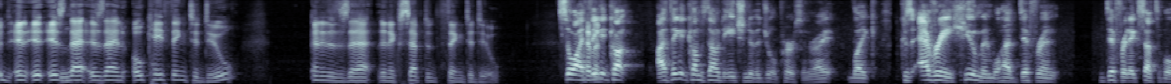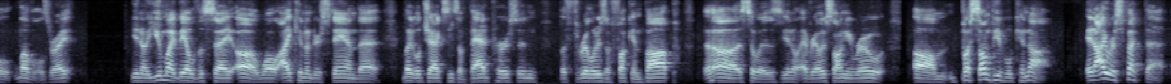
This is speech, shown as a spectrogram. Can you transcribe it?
and it, is Mhm. that is that an okay thing to do, and is that an accepted thing to do? So I think Evan. it co- I think it comes down to each individual person, right? Like because every human will have different different acceptable levels, right? You know, you might be able to say, "Oh, well, I can understand that Michael Jackson's a bad person, but Thriller's a fucking bop." Uh, so is you know every other song he wrote. Um, but some people cannot, and I respect that,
